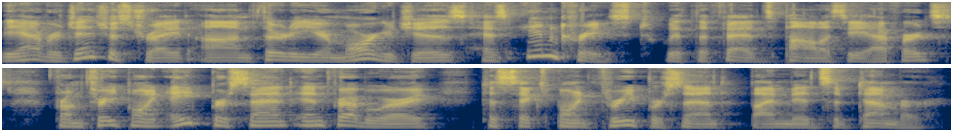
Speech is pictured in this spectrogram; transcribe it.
The average interest rate on 30 year mortgages has increased with the Fed's policy efforts from 3.8% in February to 6.3% by mid September.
